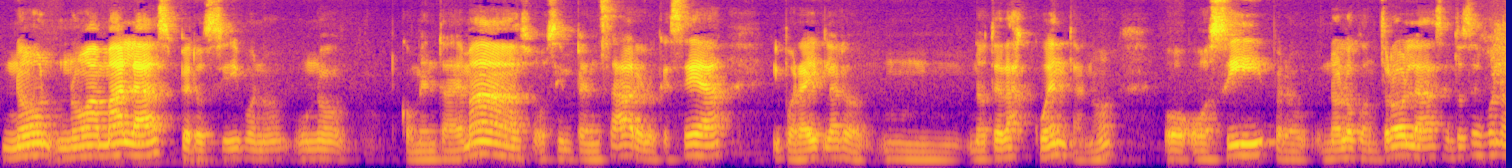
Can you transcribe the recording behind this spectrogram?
No, no a malas, pero sí, bueno, uno comenta de más o sin pensar o lo que sea, y por ahí, claro, mm, no te das cuenta, ¿no? O, o sí, pero no lo controlas. Entonces, bueno,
